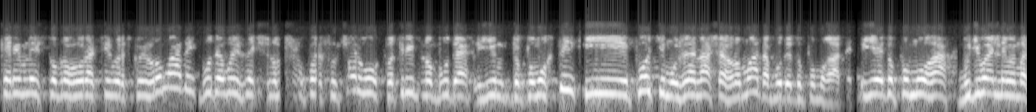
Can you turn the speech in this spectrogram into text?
керівництвом Новгород-Сіверської громади буде визначено, що в першу чергу потрібно буде їм допомогти, і потім уже наша громада буде допомагати. Є допомога будівельними матеріалами.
